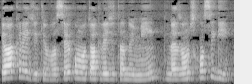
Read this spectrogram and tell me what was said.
Eu acredito em você como eu tô acreditando em mim, que nós vamos conseguir.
